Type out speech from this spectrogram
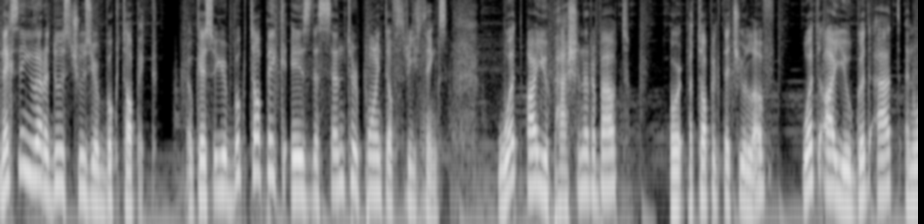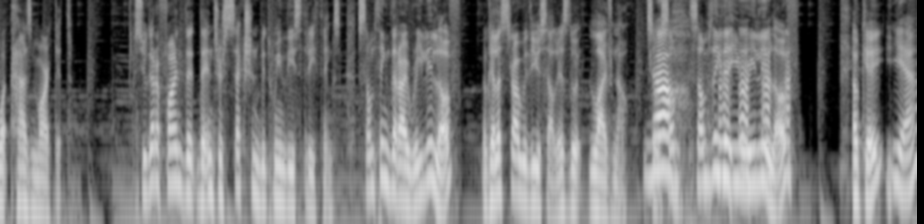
Next thing you got to do is choose your book topic. Okay, so your book topic is the center point of three things. What are you passionate about, or a topic that you love? What are you good at, and what has market? So you got to find the, the intersection between these three things. Something that I really love. Okay, let's start with you, Sally. Let's do it live now. So No. some, something that you really love. Okay, Yeah.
